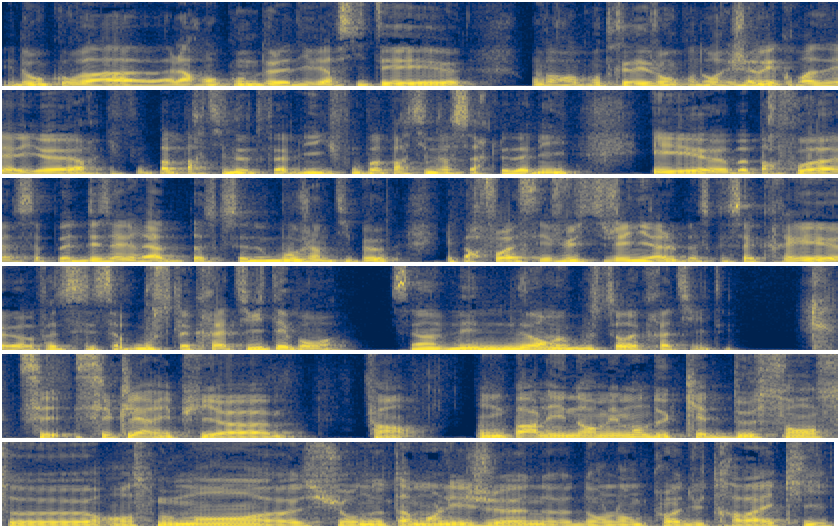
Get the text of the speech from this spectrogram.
Et donc on va à la rencontre de la diversité, on va rencontrer des gens qu'on n'aurait jamais croisés ailleurs, qui font pas partie de notre famille, qui font pas partie de notre cercle d'amis. Et bah, parfois ça peut être désagréable parce que ça nous bouge un petit peu. Et parfois c'est juste génial parce que ça crée, en fait, ça booste la créativité pour moi. C'est un énorme booster de créativité. C'est clair. Et puis, euh, enfin, on parle énormément de quête de sens euh, en ce moment, euh, sur notamment les jeunes dans l'emploi du travail qui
